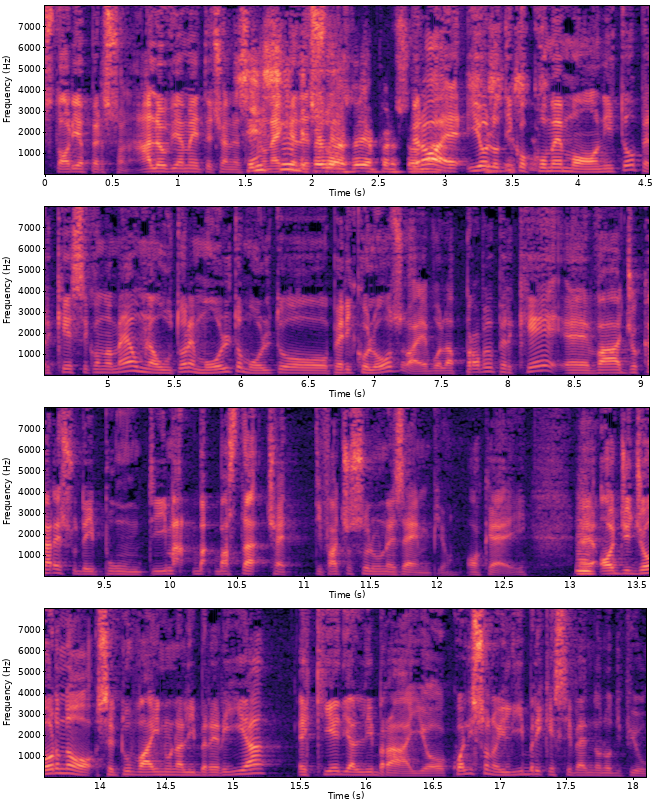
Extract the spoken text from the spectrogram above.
storia personale, ovviamente, cioè nel senso sì, non è sì, che adesso... Però è, io sì, lo dico come monito perché secondo me è un autore molto molto pericoloso a Evola, proprio perché eh, va a giocare su dei punti, ma ba- basta, cioè ti faccio solo un esempio, ok? Mm. Eh, oggigiorno se tu vai in una libreria e chiedi al libraio quali sono i libri che si vendono di più,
